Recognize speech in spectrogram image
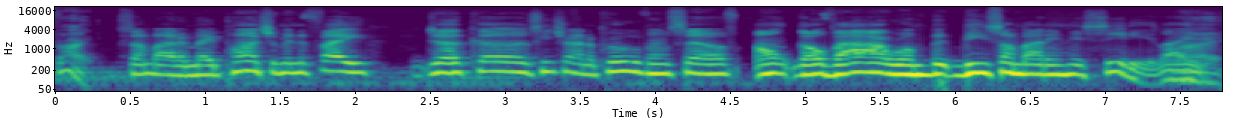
Right. somebody may punch him in the face just cause he trying to prove himself on go viral and be- be somebody in his city. Like Right.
